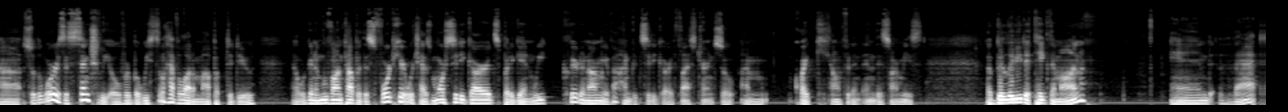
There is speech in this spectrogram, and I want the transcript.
Uh, so the war is essentially over, but we still have a lot of mop up to do. Uh, we're going to move on top of this fort here, which has more city guards, but again, we cleared an army of 100 city guards last turn, so I'm quite confident in this army's ability to take them on. And that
